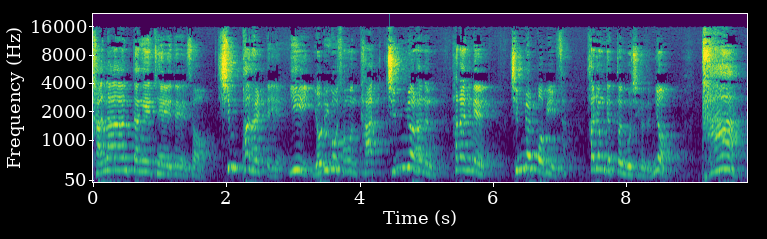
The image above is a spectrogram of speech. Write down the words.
가나안 땅에 대해서 심판할 때에 이 여리고 성은 다 진멸하는 하나님의 진멸법이 활용됐던 곳이거든요. 다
